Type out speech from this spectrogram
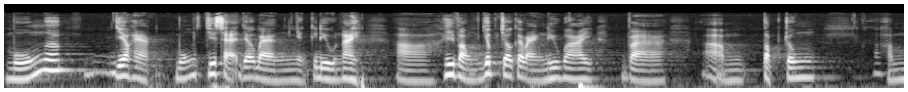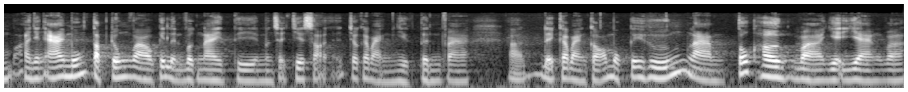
muốn gieo hạt muốn chia sẻ cho các bạn những cái điều này à, hy vọng giúp cho các bạn new buy và um, tập trung à, những ai muốn tập trung vào cái lĩnh vực này thì mình sẽ chia sẻ cho các bạn nhiệt tình và à, để các bạn có một cái hướng làm tốt hơn và dễ dàng và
